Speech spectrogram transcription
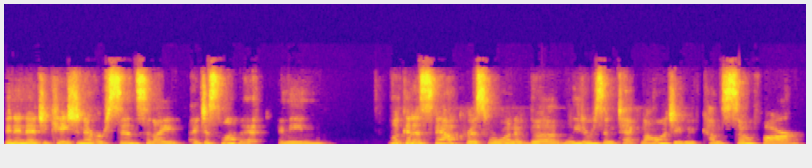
been in education ever since and I, I just love it. I mean, look at us now, Chris. We're one of the leaders in technology. We've come so far.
